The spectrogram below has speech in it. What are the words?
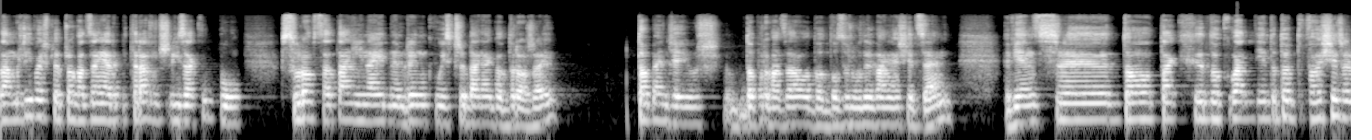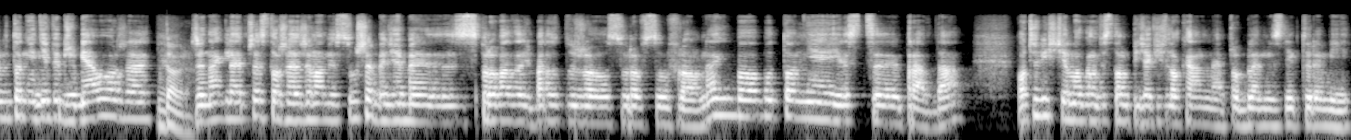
ta możliwość przeprowadzenia arbitrażu, czyli zakupu surowca taniej na jednym rynku i sprzedania go drożej, to będzie już doprowadzało do, do zrównywania się cen, więc y, to tak dokładnie, to, to właśnie, żeby to nie, nie wybrzmiało, że Dobra. że nagle przez to, że, że mamy suszę, będziemy sprowadzać bardzo dużo surowców rolnych, bo, bo to nie jest e, prawda. Oczywiście mogą wystąpić jakieś lokalne problemy z niektórymi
